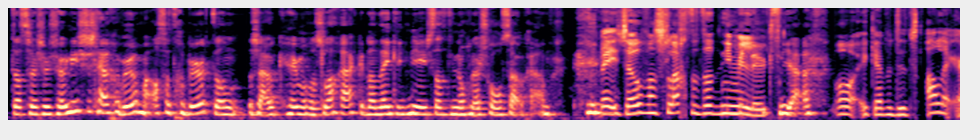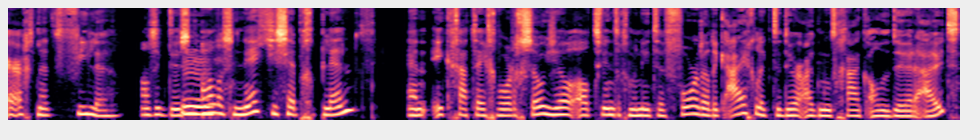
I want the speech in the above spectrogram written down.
Dat zou sowieso niet zo snel gebeuren. Maar als dat gebeurt, dan zou ik helemaal van slag raken. Dan denk ik niet eens dat hij nog naar school zou gaan. Ben je zo van slag dat dat niet meer lukt? Ja, Oh, ik heb het allerergst met file. Als ik dus Mm. alles netjes heb gepland. En ik ga tegenwoordig sowieso al twintig minuten voordat ik eigenlijk de deur uit moet, ga ik al de deuren uit.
